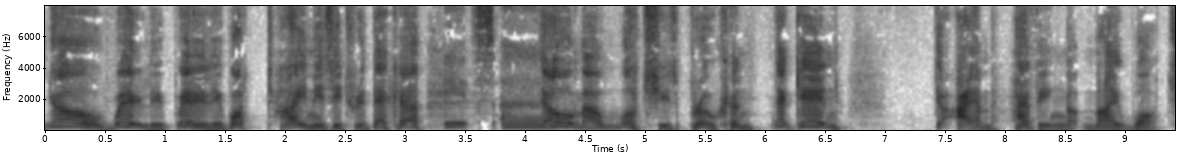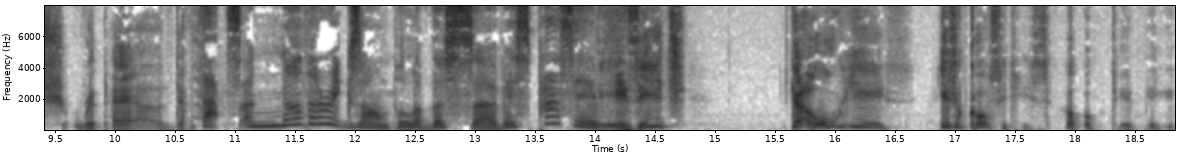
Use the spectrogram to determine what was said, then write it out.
Oh, Whaley, Whaley, what time is it, Rebecca? It's, uh. Oh, my watch is broken. Again. I am having my watch repaired. That's another example of the service passive. Is it? Oh, yes. Yes, of course it is. Oh, dear me.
